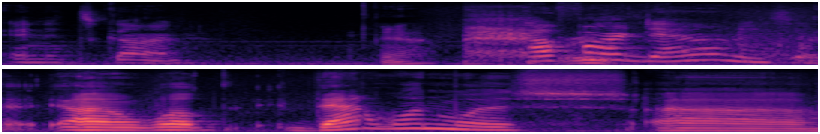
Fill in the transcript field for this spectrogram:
And it's gone. Yeah. How far down is it? Uh, well, that one was uh,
